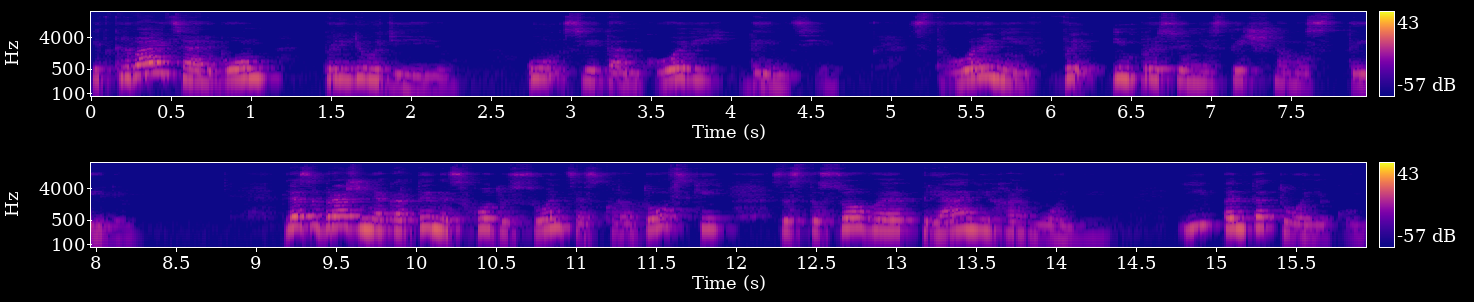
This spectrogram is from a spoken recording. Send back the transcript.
Відкривається альбом прелюдією у світанковій димці, створеній в імпресіоністичному стилі. Для зображення картини Сходу Сонця Скоротовський застосовує пряні гармонії і пентатоніку.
